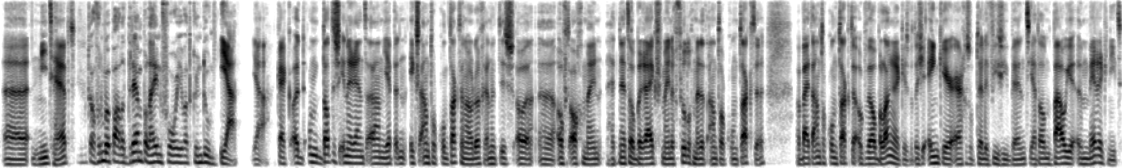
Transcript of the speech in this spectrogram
eh, niet hebt, Je moet over een bepaalde drempel heen voor je wat kunt doen. ja, ja. Kijk, dat is inherent aan. Je hebt een x aantal contacten nodig. En het is eh, eh, over het algemeen het netto bereik vermenigvuldigd met het aantal contacten. Waarbij het aantal contacten ook wel belangrijk is. Want als je één keer ergens op televisie bent, ja, dan bouw je een merk niet.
